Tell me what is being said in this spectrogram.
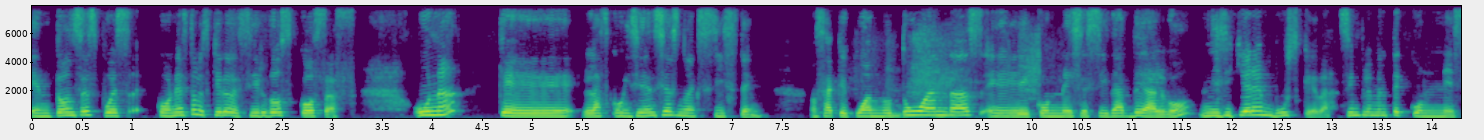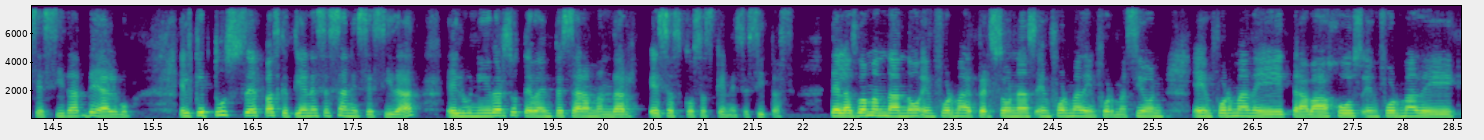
Entonces, pues con esto les quiero decir dos cosas. Una, que las coincidencias no existen. O sea, que cuando tú andas eh, con necesidad de algo, ni siquiera en búsqueda, simplemente con necesidad de algo, el que tú sepas que tienes esa necesidad, el universo te va a empezar a mandar esas cosas que necesitas. Te las va mandando en forma de personas, en forma de información, en forma de trabajos, en forma de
